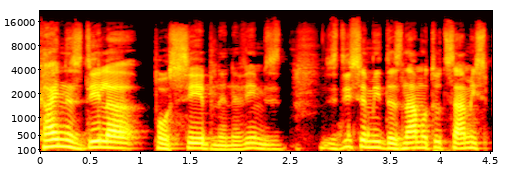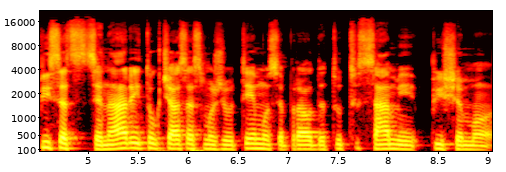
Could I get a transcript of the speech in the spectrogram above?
kaj nas dela posebne. Zdi se mi, da znamo tudi sami pisati scenarij, toliko časa smo že v tem, se pravi, da tudi sami pišemo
